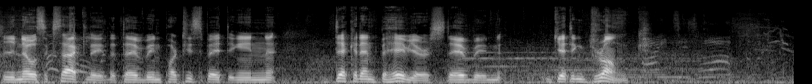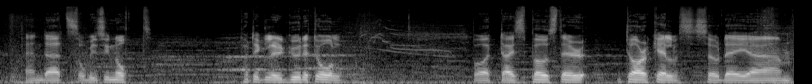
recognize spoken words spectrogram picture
He knows exactly that they've been participating in decadent behaviors. They've been getting drunk. And that's obviously not particularly good at all. But I suppose they're dark elves, so they um,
